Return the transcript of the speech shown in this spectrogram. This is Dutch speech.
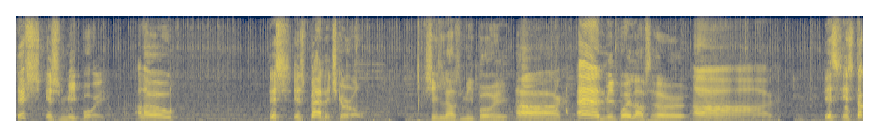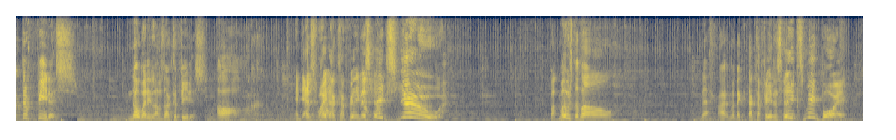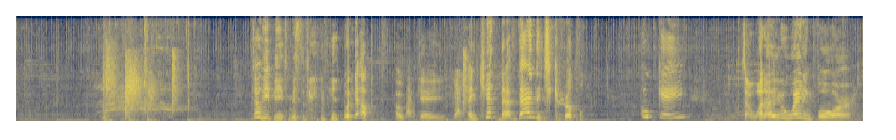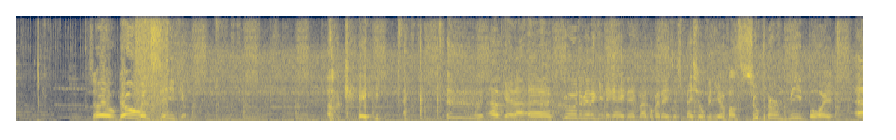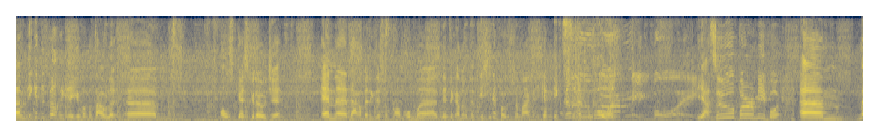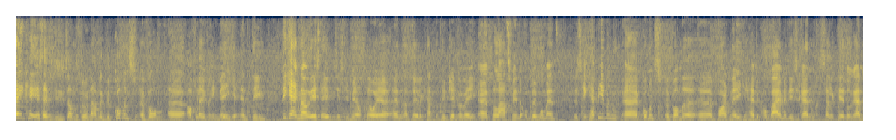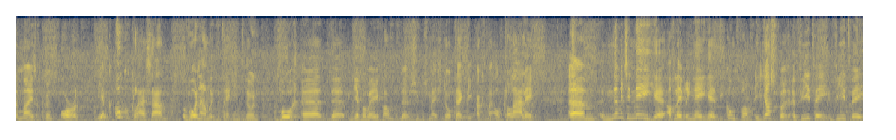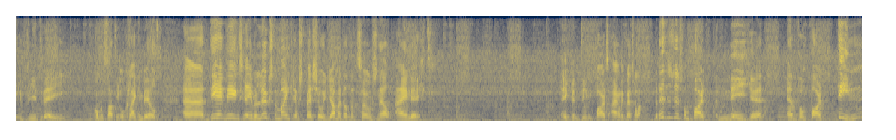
This is Meat Boy. Hallo. This is Bandage Girl. She loves Meat Boy. Ach. And Meat Boy loves her. Ach. This is Dr. Fetus. Nobody loves Dr. Fetus. Ach. And that's why Dr. Fetus hates you. But most of all... Waar mijn bek. Dr. Fetus hates Meat Boy. So he beats Mr. Meat Boy up. Okay. And kidnap Bandage Girl. Okay. So what are you waiting for? So go and save your... Oké. Oké, nou, uh, goedemiddag iedereen en welkom bij deze special video van Super Meat Boy. Um, ik heb dit spel gekregen van de Tauler um, als kerstcadeautje. En uh, daarom ben ik dus van plan om uh, dit te gaan doen. Is hier een foto's van maken? Ik, heb, ik speelde met de controller. Ja, Super Meat Boy. Um, maar ik ga eerst eventjes iets anders doen. Namelijk de comments van uh, aflevering 9 en 10. Die ga ik nou eerst eventjes in beeld gooien. En natuurlijk gaat de giveaway uh, plaatsvinden op dit moment. Dus ik heb hier mijn comments van de part 9 heb ik al bij me. Die is random geselecteerd door randomizer.org. Die heb ik ook al klaarstaan. Voor namelijk de trekking te doen voor de giveaway van de Super Smash Dog Tag die achter mij al klaar ligt. Um, nummertje 9, aflevering 9, die komt van Jasper424242. Comment staat hier ook gelijk in beeld. Uh, die heeft neergeschreven, leukste Minecraft special, jammer dat het zo snel eindigt. Ik vind 10 parts eigenlijk best wel lang. Maar dit is dus van part 9. En van part 10,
